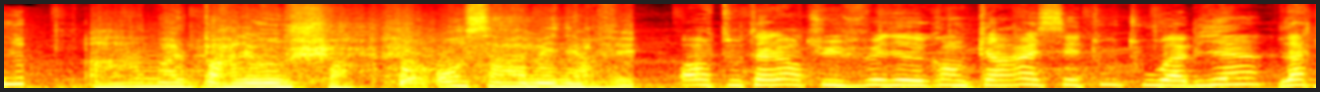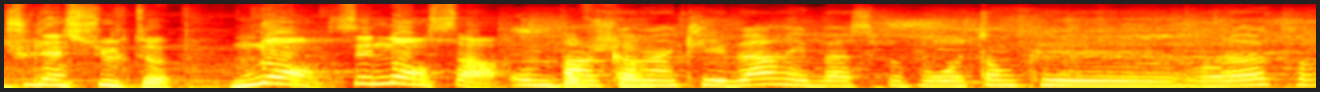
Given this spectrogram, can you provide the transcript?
ne Ah, mal parlé au chat. Oh, ça va m'énerver. Oh, tout à l'heure tu lui fais des grandes caresses et tout, tout va bien. Là tu l'insultes. Non, c'est non ça. On me parle chat. comme un clébard, et bah c'est pas pour autant que... Voilà, quoi.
